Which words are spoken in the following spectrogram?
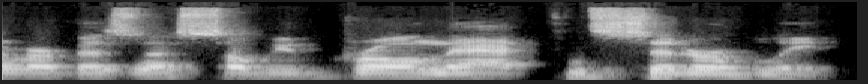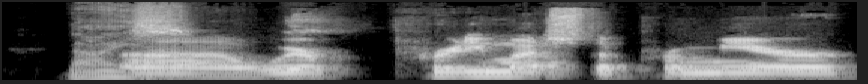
of our business. So we've grown that considerably. Nice. Uh, we're pretty much the premier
